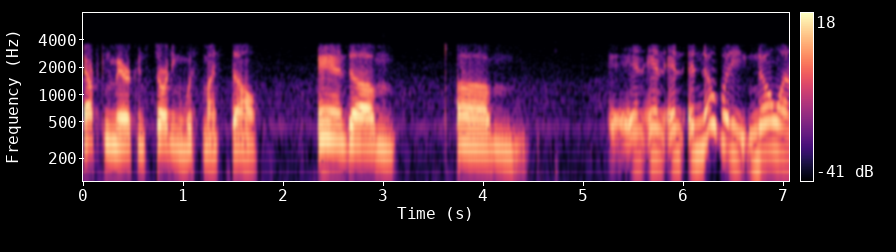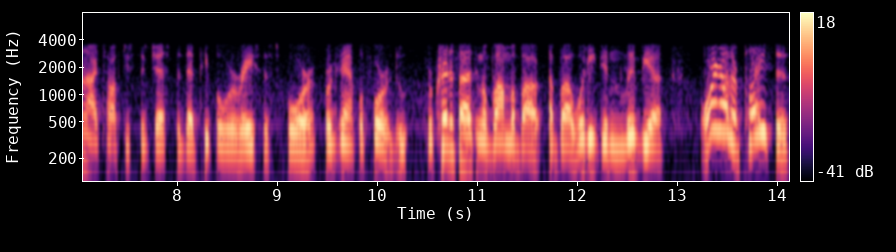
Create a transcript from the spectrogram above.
African Americans, starting with myself, and um, um, and, and, and, and nobody, no one I talked to suggested that people were racist for, for example, for for criticizing Obama about about what he did in Libya or in other places,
